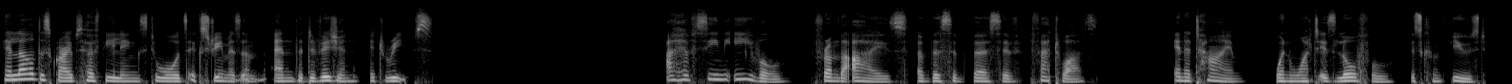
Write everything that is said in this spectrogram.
Hilal describes her feelings towards extremism and the division it reaps. I have seen evil from the eyes of the subversive fatwas, in a time when what is lawful is confused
